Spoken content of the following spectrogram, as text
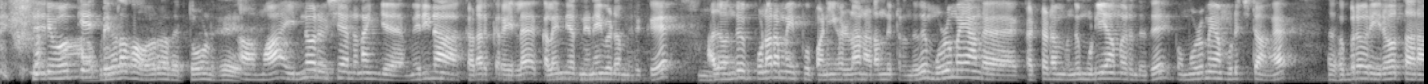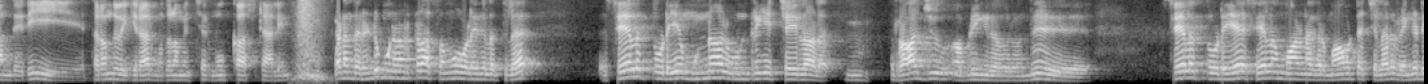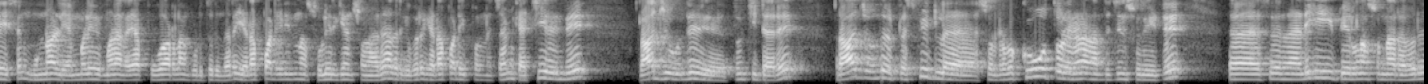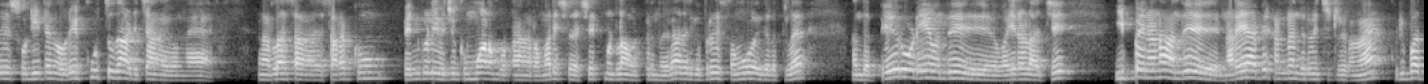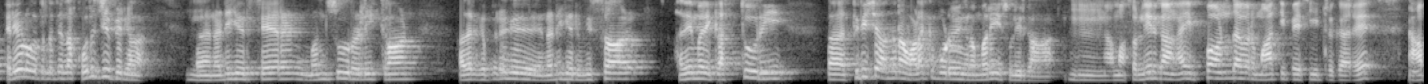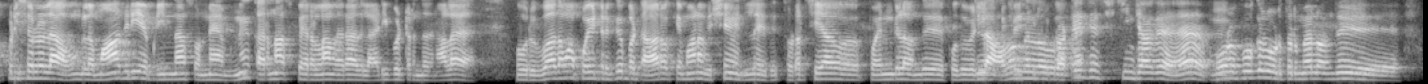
சரி ஓகே. அப்படிதானப்பா வரும் அந்த டோனு ஆமா இன்னொரு விஷயம் என்னன்னா இங்க மெரினா கடற்கரையில கலைஞர் நினைவிடம் இருக்கு. அது வந்து புனரமைப்பு பணிகள்லாம் நடந்துட்டு இருந்தது. முழுமையா அந்த கட்டடம் வந்து முடியாம இருந்தது. இப்போ முழுமையா முடிச்சிட்டாங்க. அது பிப்ரவரி இருபத்தாறாம் தேதி திறந்து வைக்கிறார் முதலமைச்சர் மு க ஸ்டாலின். கடந்த ரெண்டு மூணு நாட்களா சமூக வலைதளத்துல சேலத்துடைய முன்னாள் ஒன்றிய செயலாளர். ராஜு அப்படிங்கிறவர் வந்து சேலத்துடைய சேலம் மாநகர் மாவட்ட செயலர் வெங்கடேசன் முன்னாள் எம்எல்ஏ மேலே நிறைய புகார்லாம் கொடுத்துருந்தாரு. எடப்பாடி நான் சொல்லியிருக்கேன்னு சொன்னாரு. அதற்கு பிறகு எடப்பாடி பழனிசாமி கட்சியிலிருந்து ராஜு வந்து தூக்கிட்டாரு. ராஜு வந்து ஒரு ப்ரெஸ் மீட்ல சொல்றப்ப கூவத்தூர் என்ன நடந்துச்சுன்னு சொல்லிட்டு சில நடிகை பேர்லாம் சொன்னார். அவரு சொல்லிட்டாங்க ஒரே கூத்து தான் அடிச்சாங்க இவங்க. நல்லா ச சரக்கும் பெண்களையும் வச்சு கும்மாளம் போட்டாங்கிற மாதிரி சில ஸ்டேட்மெண்ட்லாம் விட்டுருந்தாரு. அதற்கு பிறகு சமூக இதழத்தில் அந்த பேரோடையே வந்து வைரல் ஆச்சு. இப்போ என்னன்னா வந்து நிறைய பேர் கண்டனம் தெரிவிச்சிட்டு இருக்காங்க. குறிப்பா திரையுலகத்துல இருந்து எல்லாம் கொதிச்சு போயிருக்காங்க. நடிகர் சேரன் மன்சூர் அலிகான் அதற்கு பிறகு நடிகர் விஷால் அதே மாதிரி கஸ்தூரி திரிஷா வந்து நான் வழக்கு போடுவேங்கிற மாதிரி சொல்லியிருக்காங்க. ம், ஆமா சொல்லியிருக்காங்க. இப்போ வந்து அவர் மாத்தி பேசிட்டு இருக்காரு. நான் அப்படி சொல்லல அவங்கள மாதிரி அப்படின்னு தான் சொன்னேன் அப்படின்னு. கருணாஸ் பேரெல்லாம் வேற அதுல அடிபட்டு இருந்ததுனால ஒரு விவாதமா போயிட்டு இருக்கு பட் ஆரோக்கியமான விஷயம் இல்லை இது. தொடர்ச்சியா பெண்களை வந்து பொது இல்ல வெளியில அவங்கள ஒரு அட்டென்ஷன் சீக்கிங்காக போற போக்கில் ஒருத்தர் மேல வந்து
